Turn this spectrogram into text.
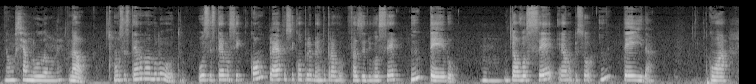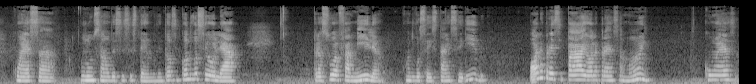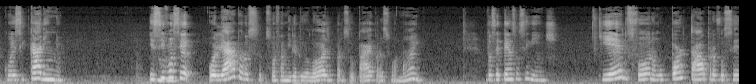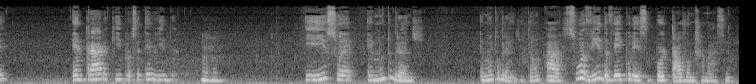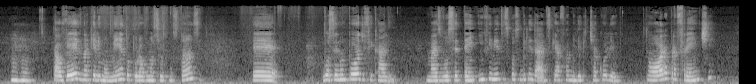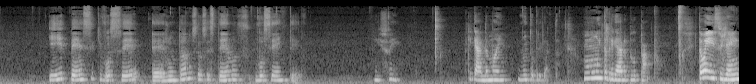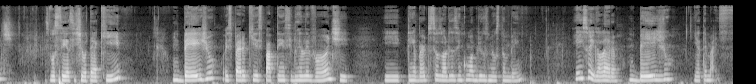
Não se anulam, né? Não, um sistema não anula o outro. Os sistemas se completam e se complementam para fazer de você inteiro. Então você é uma pessoa inteira com, a, com essa junção desses sistemas. Então, assim, quando você olhar para sua família, onde você está inserido, olha para esse pai, olha para essa mãe com, essa, com esse carinho. E se você olhar para o, su- sua família biológica, para o seu pai, para a sua mãe, você pensa o seguinte: que eles foram o portal para você entrar aqui, para você ter vida. Uhum. E isso é, é muito grande. É muito grande. Então, a sua vida veio por esse portal, vamos chamar assim. Uhum. Talvez naquele momento, ou por alguma circunstância, é, você não pôde ficar ali. Mas você tem infinitas possibilidades, que é a família que te acolheu. Então, olha para frente e pense que você, é, juntando os seus sistemas, você é inteiro. Isso aí. Obrigada, mãe. Muito obrigada. Muito obrigada pelo papo. Então é isso, gente. Se você assistiu até aqui, um beijo. Eu espero que esse papo tenha sido relevante e tenha aberto seus olhos assim como abriu os meus também. E é isso aí, galera. Um beijo e até mais.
